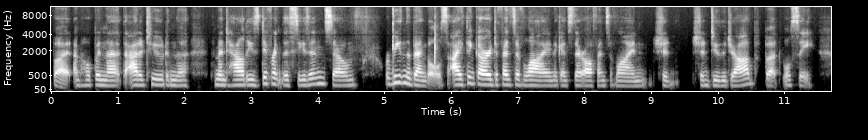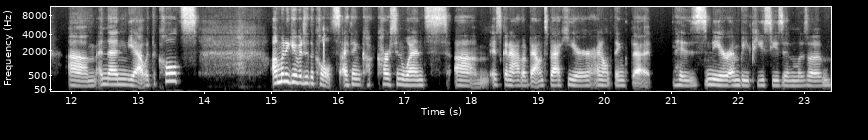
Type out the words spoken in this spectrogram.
but I'm hoping that the attitude and the, the mentality is different this season. So we're beating the Bengals. I think our defensive line against their offensive line should should do the job, but we'll see. Um, and then yeah, with the Colts, I'm going to give it to the Colts. I think Carson Wentz um, is going to have a bounce back here. I don't think that his near MVP season was a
